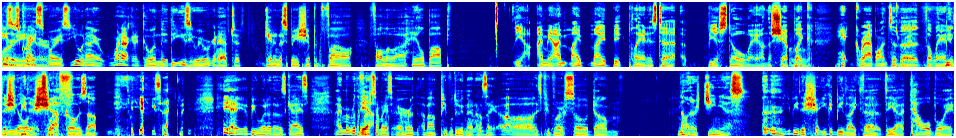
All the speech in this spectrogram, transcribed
mean, Jesus Christ, or- Marius, you and I are. We're not going to go in the, the easy way. We're going to have to get in a spaceship and file, follow uh, Hale-Bopp. yeah, I mean, I'm my my big plan is to be a stowaway on the ship, Mhm. like ha- grab onto the the landing the be wheel, the and sort of chef. goes up. yeah, exactly. Yeah, you'd be one of those guys. I remember the Yeah. first time I heard about people doing that, and I was like, "Oh, these people are so dumb." No, they're genius. You'd be the sh- You could be like the the uh, towel boy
